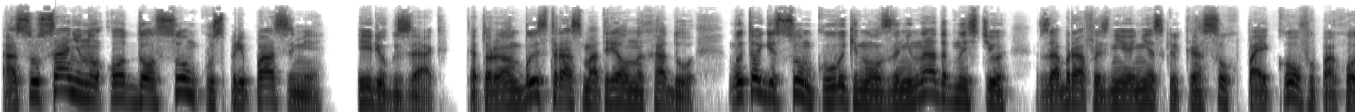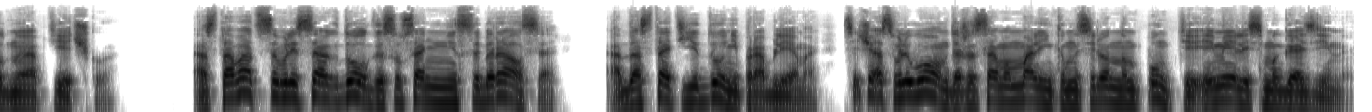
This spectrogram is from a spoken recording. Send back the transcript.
А Сусанину отдал сумку с припасами и рюкзак, который он быстро осмотрел на ходу. В итоге сумку выкинул за ненадобностью, забрав из нее несколько сухпайков и походную аптечку. Оставаться в лесах долго Сусанин не собирался, а достать еду не проблема. Сейчас в любом, даже самом маленьком населенном пункте имелись магазины.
